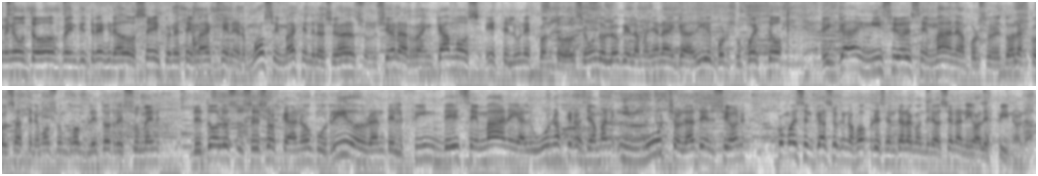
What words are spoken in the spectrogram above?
minutos, 23 grados 6 con esta imagen, hermosa imagen de la ciudad de Asunción. Arrancamos este lunes con todo. Segundo bloque de la mañana de cada día y por supuesto en cada inicio de semana, por sobre todas las cosas, tenemos un completo resumen de todos los sucesos que han ocurrido durante el fin de semana y algunos que nos llaman y mucho la atención, como es el caso que nos va a presentar a continuación Aníbal Espínola.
